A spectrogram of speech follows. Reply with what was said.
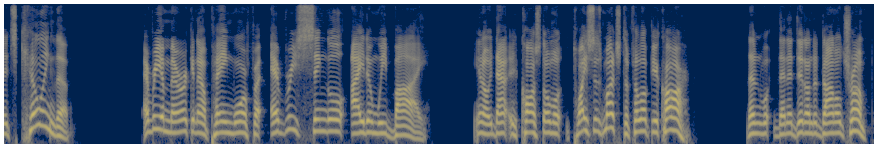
it's killing them. Every American now paying more for every single item we buy. You know, now it costs almost twice as much to fill up your car than than it did under Donald Trump.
